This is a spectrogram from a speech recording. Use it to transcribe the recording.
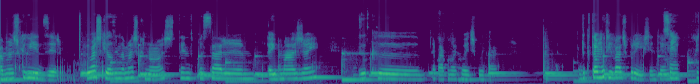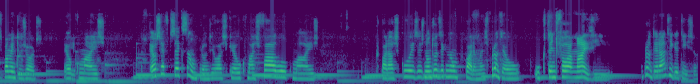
Epá, mas o que eu ia dizer? Eu acho que eles, ainda mais que nós, têm de passar hum, a imagem de que. Epá, como é que eu hei de explicar? De que estão motivados para isto, entende? Sim, principalmente o Jorge. É o que mais. É o chefe de secção, pronto. Eu acho que é o que mais fala, o que mais prepara as coisas. Não estou a dizer que não prepara, mas pronto, é o, o que tem de falar mais. E pronto, era a antiga Tisha.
